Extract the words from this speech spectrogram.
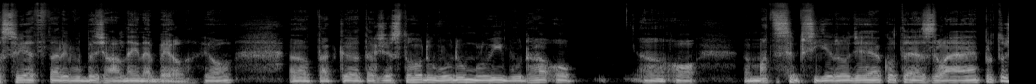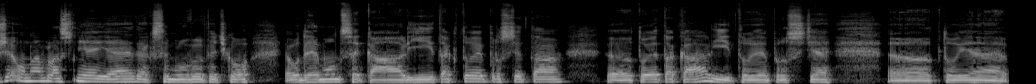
svět tady vůbec žádný nebyl. Jo? Tak, takže z toho důvodu mluví Buddha o, o matce přírodě jako té zlé, protože ona vlastně je, jak jsem mluvil teď o démonce kálí, tak to je prostě ta, to je ta kálí, to je prostě, to je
